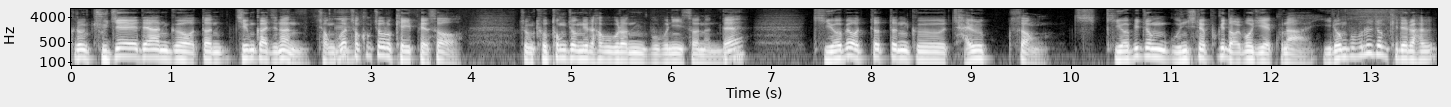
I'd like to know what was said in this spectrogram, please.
그런 규제에 대한 그 어떤 지금까지는 정부가 네. 적극적으로 개입해서 좀 교통 정리를 하고 그런 부분이 있었는데 네. 기업의 어쨌든 그 자율성 기업이 좀 운신의 폭이 넓어지겠구나 이런 부분을 좀 기대를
